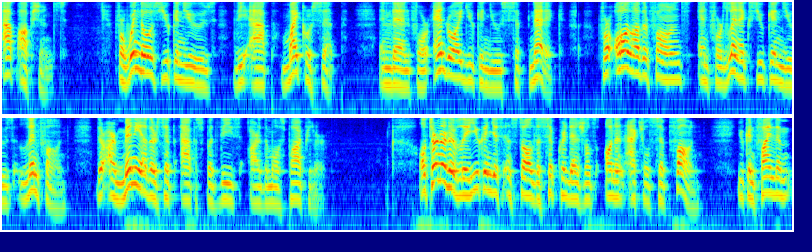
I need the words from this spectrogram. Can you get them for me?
app options. For Windows, you can use the app MicroSIP. And then for Android, you can use SIPnetic. For all other phones and for Linux, you can use LinPhone. There are many other SIP apps, but these are the most popular. Alternatively, you can just install the SIP credentials on an actual SIP phone. You can find them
